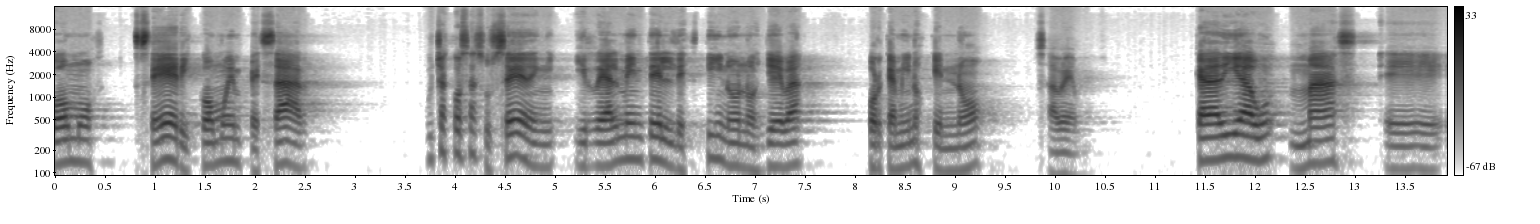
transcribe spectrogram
cómo ser y cómo empezar, muchas cosas suceden y realmente el destino nos lleva por caminos que no sabemos. Cada día más eh,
